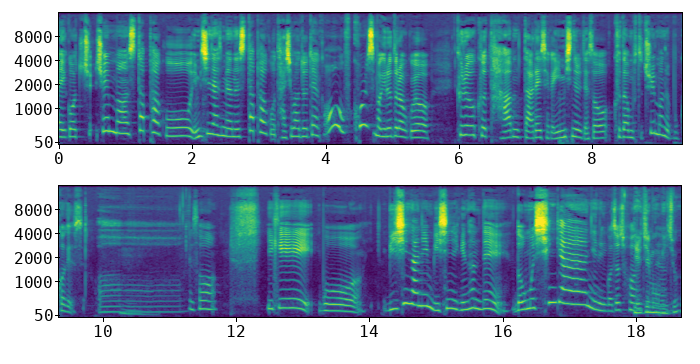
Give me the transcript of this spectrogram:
야 이거 취- 취임원 스탑하고 임신하면은 스탑하고 다시 와도 돼? 어, of course 막 이러더라고요. 그리고 그 다음 달에 제가 임신을 돼서 그 다음부터 취임원을 못 가게 됐어요. 어, 그래서 이게 뭐 미신 아닌 미신이긴 한데 너무 신기한 일인 거죠. 저한테는. 예지몽이죠,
